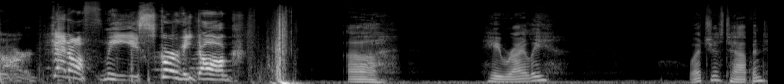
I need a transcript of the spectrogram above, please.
Arr, get off me, you scurvy dog! Uh, hey Riley? What just happened?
